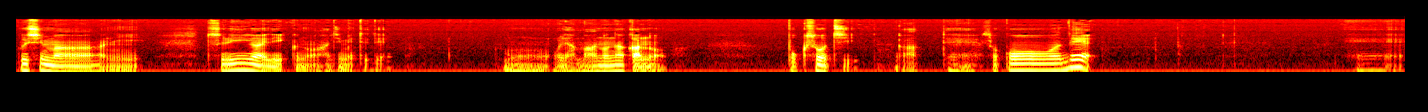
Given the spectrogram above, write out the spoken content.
福島に釣り以外で行くのは初めてでもう山の中の牧草地があってそこで、え、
